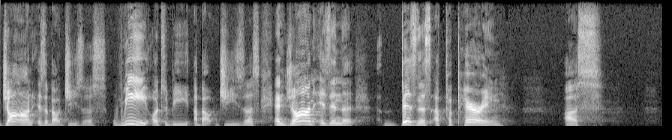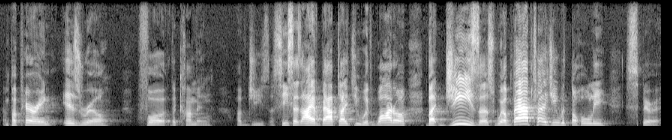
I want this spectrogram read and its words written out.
John is about Jesus. We are to be about Jesus. And John is in the business of preparing us and preparing Israel for the coming of Jesus. He says, I have baptized you with water, but Jesus will baptize you with the Holy Spirit.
